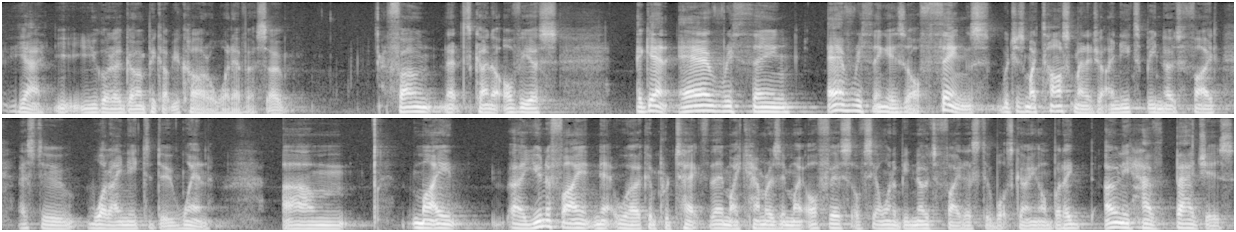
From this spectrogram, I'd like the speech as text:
yeah, you, you got to go and pick up your car or whatever. So, phone, that's kind of obvious. Again, everything, everything is off. Things, which is my task manager, I need to be notified as to what I need to do when. Um, my uh, UniFi network and protect there my cameras in my office obviously i want to be notified as to what's going on but i only have badges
